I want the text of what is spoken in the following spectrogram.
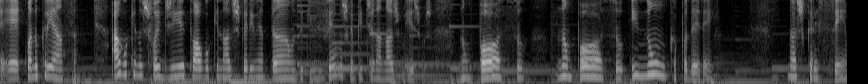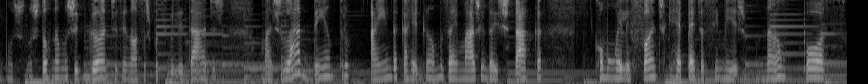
é, quando criança algo que nos foi dito, algo que nós experimentamos e que vivemos repetindo a nós mesmos. Não posso, não posso e nunca poderei. Nós crescemos, nos tornamos gigantes em nossas possibilidades, mas lá dentro ainda carregamos a imagem da estaca como um elefante que repete a si mesmo: Não posso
